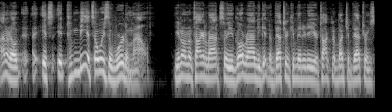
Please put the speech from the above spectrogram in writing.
I don't know. It's it for me. It's always the word of mouth. You know what I'm talking about? So you go around, you get in a veteran community, you're talking to a bunch of veterans,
